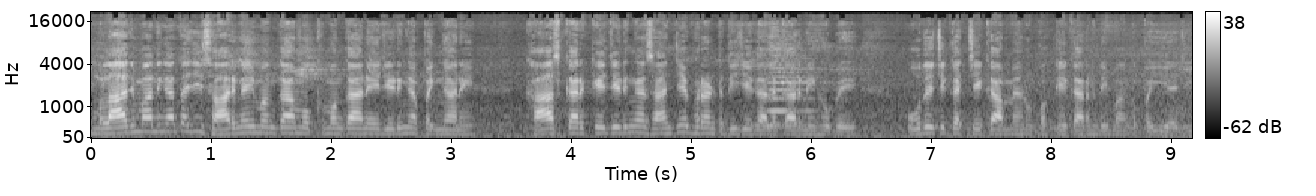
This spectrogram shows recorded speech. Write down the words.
ਮੁਲਾਜ਼ਮਾਂ ਦੀਆਂ ਤਾਂ ਜੀ ਸਾਰੀਆਂ ਹੀ ਮੰਗਾਂ, ਮੁੱਖ ਮੰਗਾਂ ਨੇ ਜਿਹੜੀਆਂ ਪਈਆਂ ਨੇ। ਖਾਸ ਕਰਕੇ ਜਿਹੜੀਆਂ ਸਾਂਝੇ ਫਰੰਟ ਦੀ ਜੇ ਗੱਲ ਕਰਨੀ ਹੋਵੇ, ਉਹਦੇ 'ਚ ਕੱਚੇ ਕਾਮਿਆਂ ਨੂੰ ਪੱਕੇ ਕਰਨ ਦੀ ਮੰਗ ਪਈ ਹੈ ਜੀ।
